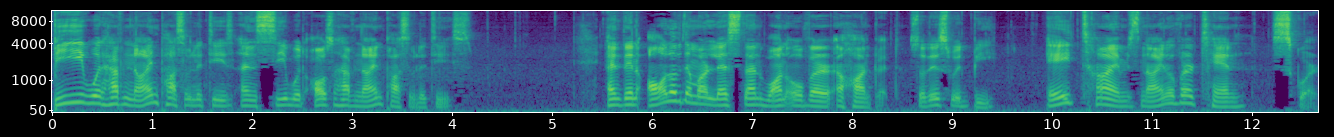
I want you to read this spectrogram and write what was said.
B would have nine possibilities and C would also have nine possibilities. And then all of them are less than 1 over 100. So this would be 8 times 9 over 10 squared.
